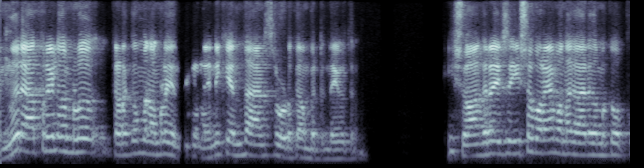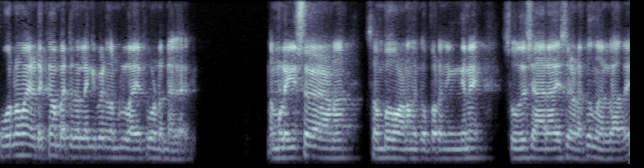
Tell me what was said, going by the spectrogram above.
ഇന്ന് രാത്രിയിൽ നമ്മൾ കിടക്കുമ്പോൾ നമ്മൾ എനിക്ക് എന്ത് ആൻസർ കൊടുക്കാൻ പറ്റും ദൈവത്തിന്? ഈശോ ആഗ്രഹിച്ച ഈശോ പറയാൻ വന്ന കാര്യം നമുക്ക് പൂർണമായി എടുക്കാൻ പറ്റുന്നില്ലെങ്കിൽ പിന്നെ നമ്മുടെ ലൈഫ് കൊണ്ട് തന്നെ കാര്യം. നമ്മൾ ഈശോയാണ് സംഭവമാണെന്നൊക്കെ പറഞ്ഞ് ഇങ്ങനെ സുതിച്ച് ആരാധിച്ച് നടക്കുന്നല്ലാതെ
